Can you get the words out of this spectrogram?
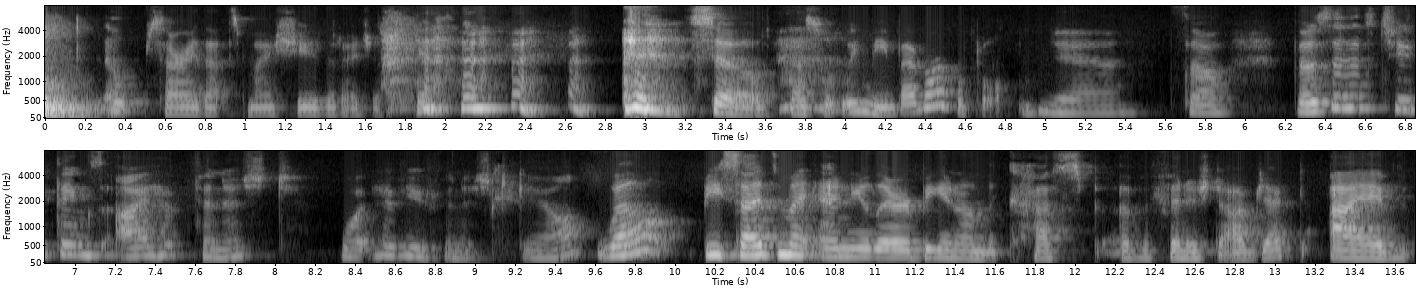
oh, sorry, that's my shoe that I just hit. so that's what we mean by barber pole. yeah. So those are the two things I have finished. What have you finished, Gail? Well, besides my annulaire being on the cusp of a finished object, I've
